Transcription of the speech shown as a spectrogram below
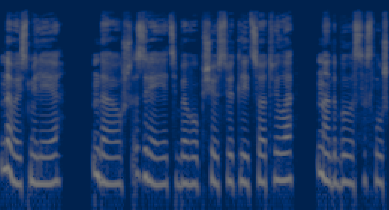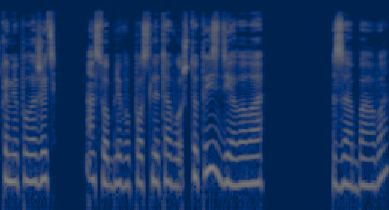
давай смелее, да уж, зря я тебя в общую светлицу отвела. Надо было со служками положить. Особливо после того, что ты сделала. Забава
